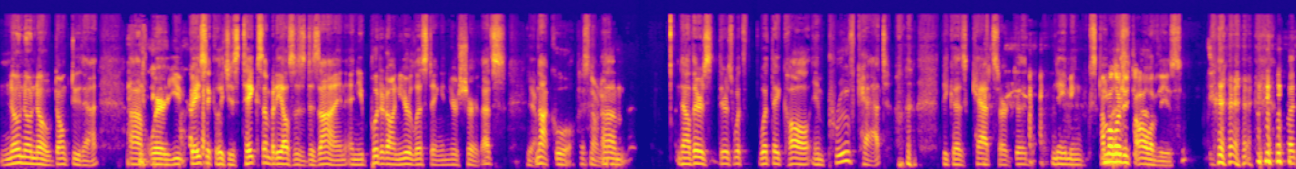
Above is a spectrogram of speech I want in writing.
no, no, no, don't do that. Um, where you basically just take somebody else's design and you put it on your listing in your shirt. That's yeah. not cool. That's no, no. Um, now there's there's what what they call improve cat because cats are good naming. Schemas. I'm allergic to all of these. but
